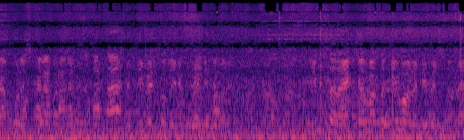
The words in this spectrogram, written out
দাম করে সারা পাঁচ মাথা দিবেন কত একটা মাত্র ডিম হলে না?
